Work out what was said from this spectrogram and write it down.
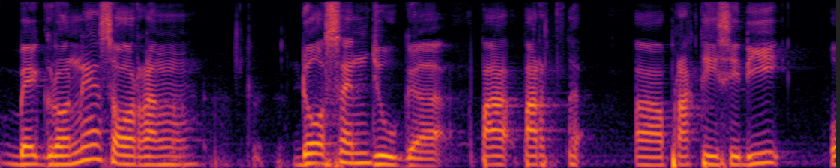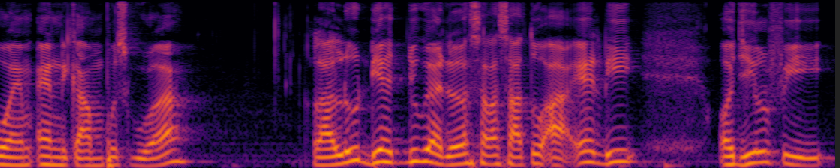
backgroundnya seorang dosen juga, pa- part- eh, praktisi di UMN di kampus gua. Lalu dia juga adalah salah satu AE di Ogilvy.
